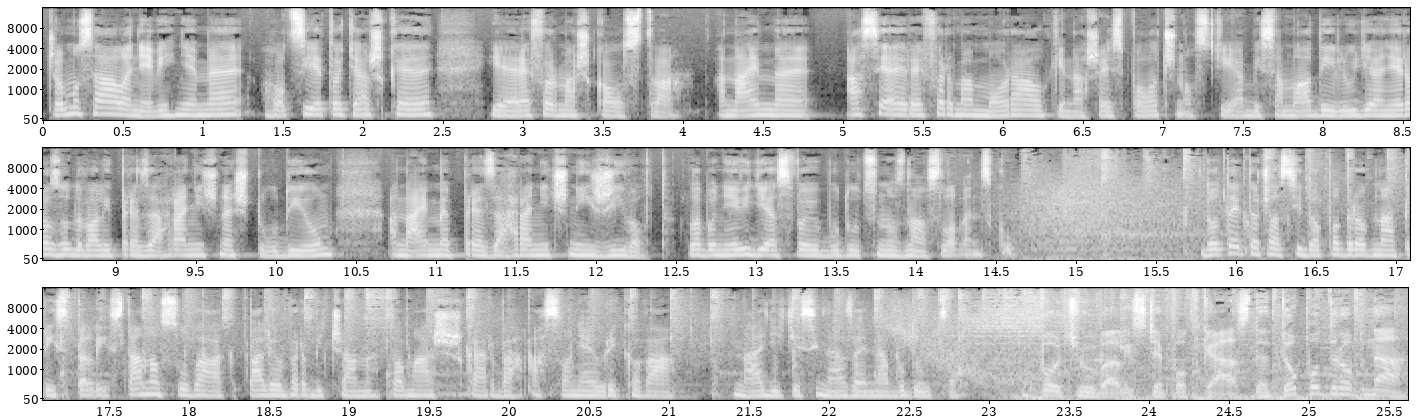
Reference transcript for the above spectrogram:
Čomu sa ale nevyhneme, hoci je to ťažké, je reforma školstva. A najmä asi aj reforma morálky našej spoločnosti, aby sa mladí ľudia nerozhodovali pre zahraničné štúdium a najmä pre zahraničný život, lebo nevidia svoju budúcnosť na Slovensku. Do tejto časti dopodrobná prispeli Stano Suvák, Paľo Vrbičan, Tomáš Škarba a Sonia Juriková. Nájdete si nás aj na budúce. Počúvali ste podcast Dopodrobná,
